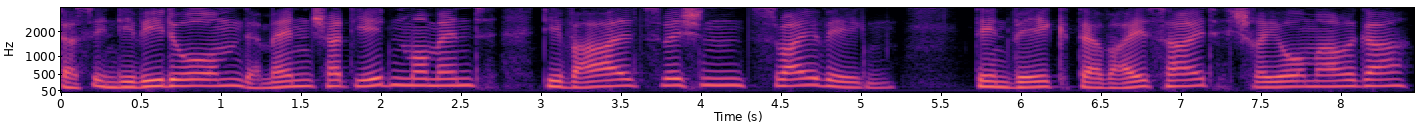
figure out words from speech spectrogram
Das Individuum, der Mensch hat jeden Moment die Wahl zwischen zwei Wegen, den Weg der Weisheit, Shreyomarga,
